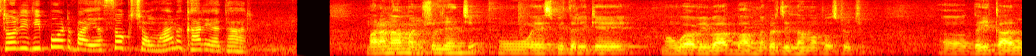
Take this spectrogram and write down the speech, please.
Story report by Ashok Chauhan Gariyadhar મારા નામ અંશુલ જૈન છે. હું એસપી તરીકે મહુવા વિભાગ ભાવનગર જિલ્લામાં પોસ્ટું છું. ગઈકાલ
